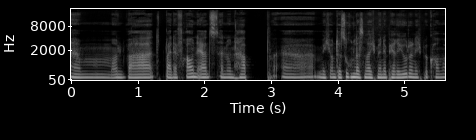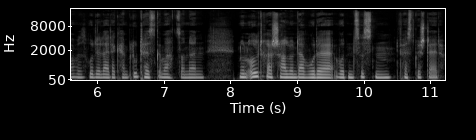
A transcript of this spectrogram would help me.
ähm, und war bei der Frauenärztin und habe äh, mich untersuchen lassen, weil ich meine Periode nicht bekommen habe. Es wurde leider kein Bluttest gemacht, sondern nur ein Ultraschall und da wurde, wurden Zysten festgestellt.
